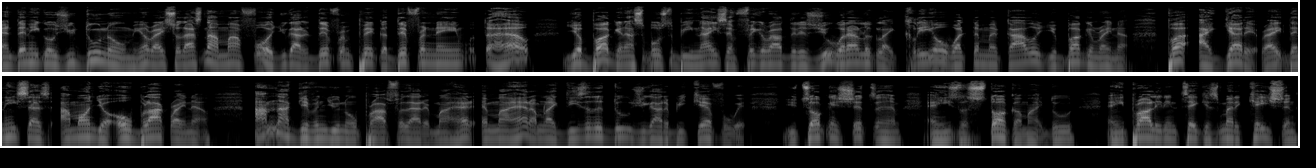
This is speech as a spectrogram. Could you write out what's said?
And then he goes, You do know me. All right. So that's not my fault. You got a different pick, a different name. What the hell? You're bugging. I'm supposed to be nice and figure out that it's you. What I look like, Cleo, Walter Mercado. You're bugging right now. But I get it, right? Then he says, I'm on your old block right now. I'm not giving you no props for that in my head. In my head, I'm like, these are the dudes you got to be careful with. You talking shit to him, and he's a stalker, my dude. And he probably didn't take his medication,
